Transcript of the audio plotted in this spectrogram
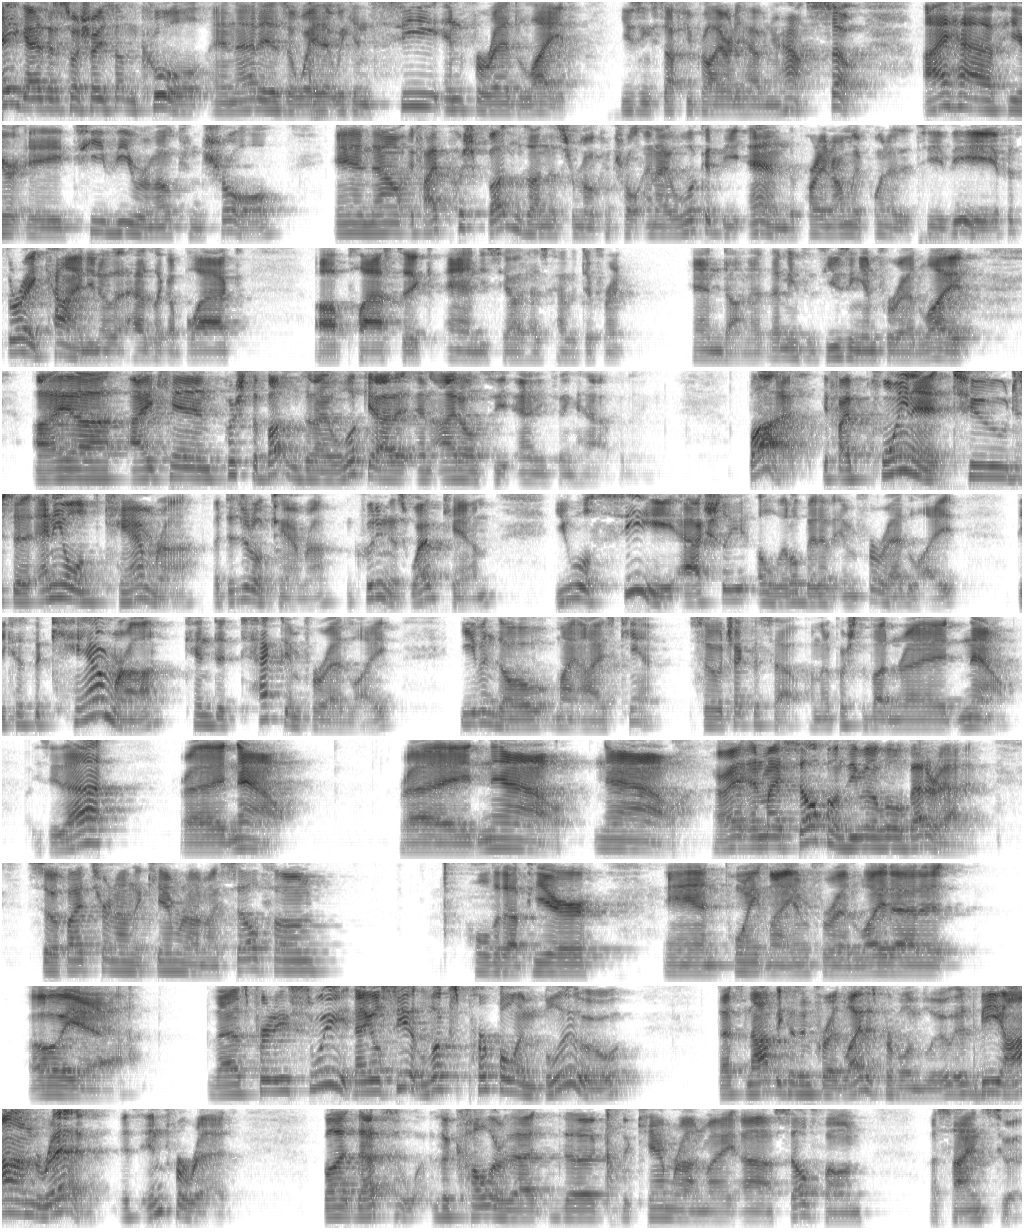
Hey guys, I just want to show you something cool, and that is a way that we can see infrared light using stuff you probably already have in your house. So I have here a TV remote control, and now if I push buttons on this remote control and I look at the end, the part I normally point at the TV, if it's the right kind, you know, that has like a black uh, plastic end, you see how it has kind of a different end on it. That means it's using infrared light. I, uh, I can push the buttons and I look at it and I don't see anything happening. But if I point it to just a, any old camera, a digital camera, including this webcam, you will see actually a little bit of infrared light because the camera can detect infrared light even though my eyes can't. So check this out. I'm going to push the button right now. You see that? Right now. Right now. Now. All right. And my cell phone's even a little better at it. So if I turn on the camera on my cell phone, hold it up here, and point my infrared light at it. Oh, yeah, that's pretty sweet. Now you'll see it looks purple and blue. That's not because infrared light is purple and blue, it's beyond red, it's infrared. But that's the color that the, the camera on my uh, cell phone assigns to it.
